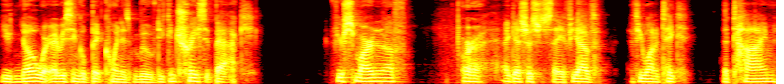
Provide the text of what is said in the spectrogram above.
You know where every single Bitcoin is moved. You can trace it back. if you're smart enough, or I guess I should say, if you have, if you want to take the time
